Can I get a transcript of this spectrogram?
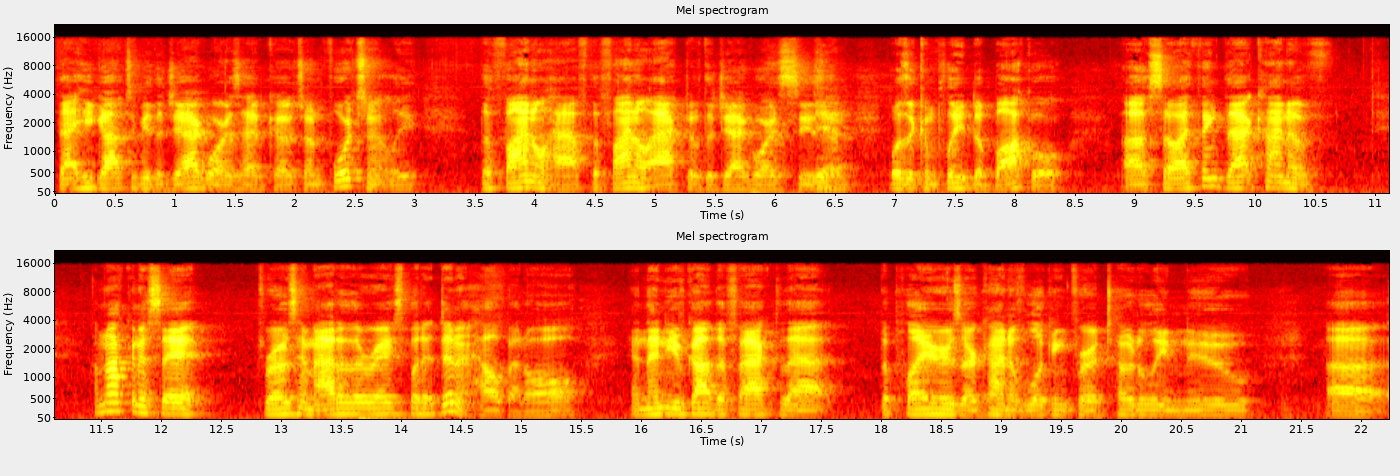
that he got to be the Jaguars head coach. Unfortunately, the final half, the final act of the Jaguars season, Yeah. was a complete debacle. Uh, so I think that kind of, I'm not going to say it throws him out of the race, but it didn't help at all. And then you've got the fact that the players are kind of looking for a totally new uh,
